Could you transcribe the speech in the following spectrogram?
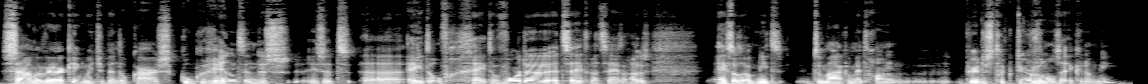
samenwerking, want je bent elkaars concurrent. En dus is het eh, eten of gegeten worden, et cetera, et cetera. Dus heeft dat ook niet te maken met gewoon eh, puur de structuur van onze economie?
